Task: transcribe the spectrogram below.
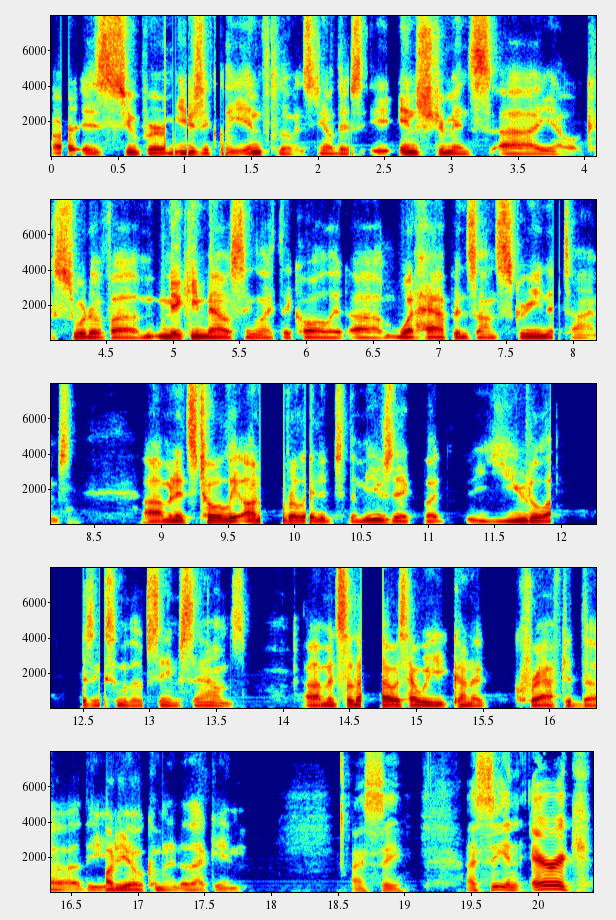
are, is super musically influenced. You know, there's instruments, uh, you know, sort of uh, Mickey Mousing, like they call it, um, what happens on screen at times, and it's totally unrelated to the music, but utilizing some of those same sounds. Um, and so that, that was how we kind of crafted the the audio coming into that game. I see. I see. And Eric,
